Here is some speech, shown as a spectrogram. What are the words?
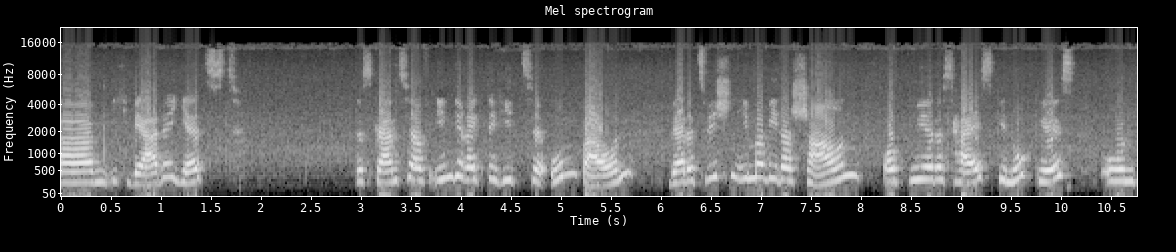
ähm, ich werde jetzt das Ganze auf indirekte Hitze umbauen, werde zwischen immer wieder schauen, ob mir das heiß genug ist und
